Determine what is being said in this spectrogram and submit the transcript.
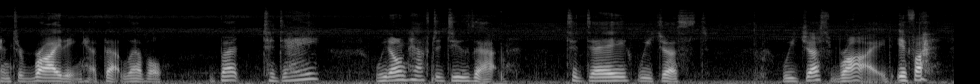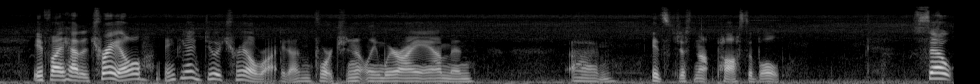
and to writing at that level. But today, we don't have to do that. Today, we just, we just ride. If I, if I had a trail, maybe I'd do a trail ride. Unfortunately, where I am, and um, it's just not possible. So,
